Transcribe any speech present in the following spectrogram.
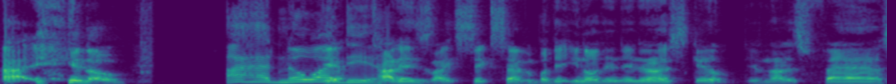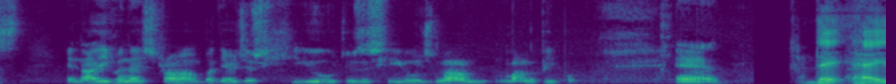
I, you know, I had no yeah, idea. tight ends like six, seven, but they, you know, they're, they're not as skilled. They're not as fast. They're not even as strong, but they're just huge. There's this huge amount, amount of people. And They hey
